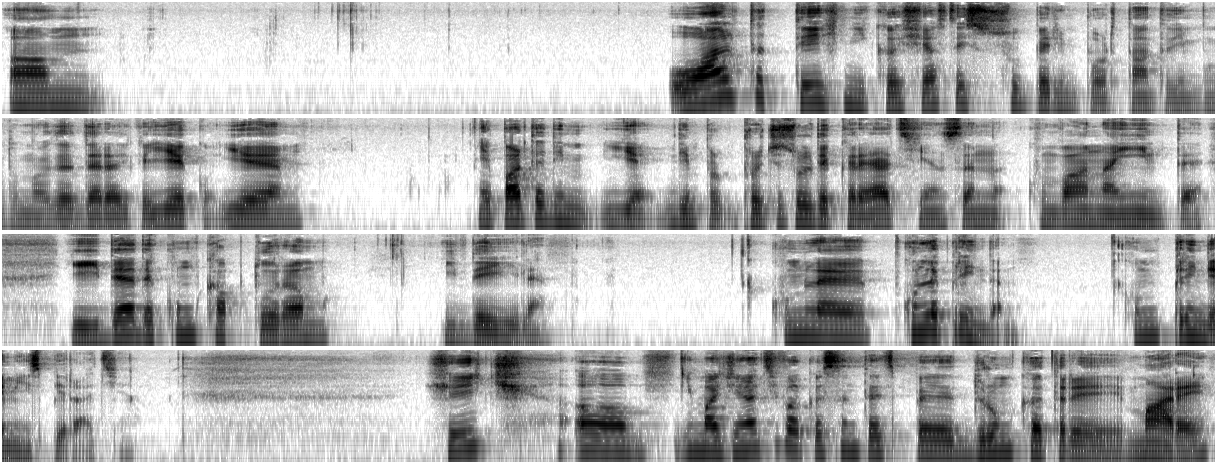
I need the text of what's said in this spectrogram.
Um, o altă tehnică, și asta e super importantă din punctul meu de vedere, adică e, e, e parte din, e, din procesul de creație, însă cumva înainte, e ideea de cum capturăm ideile, cum le, cum le prindem, cum prindem inspirația. Și aici, uh, imaginați-vă că sunteți pe drum către mare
